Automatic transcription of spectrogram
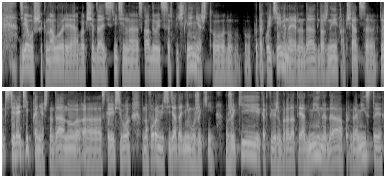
девушек на лоре. Вообще, да, действительно складывается впечатление, что ну, по такой теме, наверное, да, должны общаться... Ну, это стереотип, конечно, да, но, э, скорее всего, на форуме сидят одни мужики. Мужики, как ты говоришь, бородатые админы, да, программисты,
